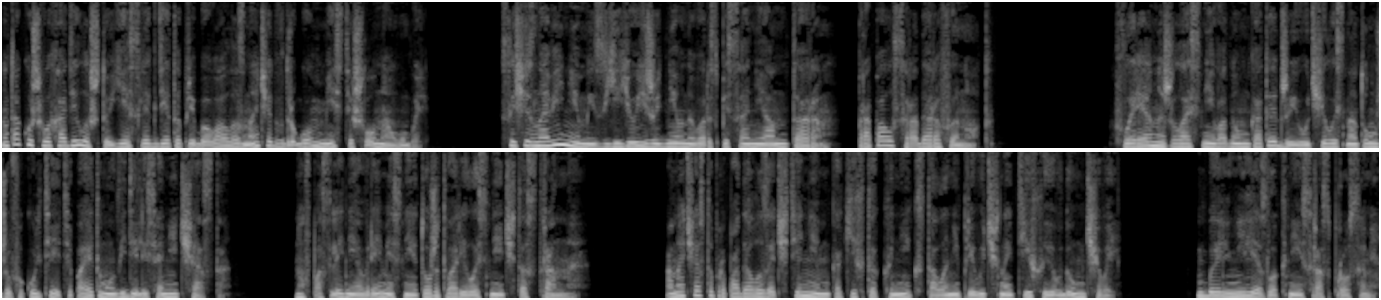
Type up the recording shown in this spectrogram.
Но так уж выходило, что если где-то пребывала, значит, в другом месте шло на убыль. С исчезновением из ее ежедневного расписания Антара пропал с радаров нот. Флориана жила с ней в одном коттедже и училась на том же факультете, поэтому виделись они часто. Но в последнее время с ней тоже творилось нечто странное. Она часто пропадала за чтением каких-то книг, стала непривычно тихой и вдумчивой. Белль не лезла к ней с расспросами.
